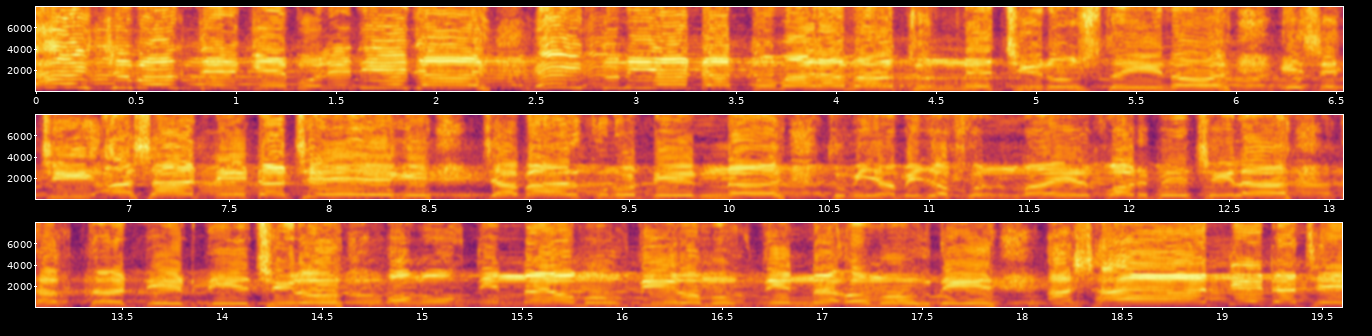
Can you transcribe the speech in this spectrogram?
তাই যুবকদেরকে বলে দিয়ে যায়, এই দুনিয়াটা তোমার আমার জন্য চিরস্থায়ী নয়। এসেছি, আসার ডেট আছে। যাবার কোনো ডেট নাই। তুমি আমি যখন মায়ের ছিলাম ডাক্তার ডেট দিয়েছিল। অমুক দিন নাই, অমুক দিন অমুক দিন না অমুক দিন। আসার ডেট আছে।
